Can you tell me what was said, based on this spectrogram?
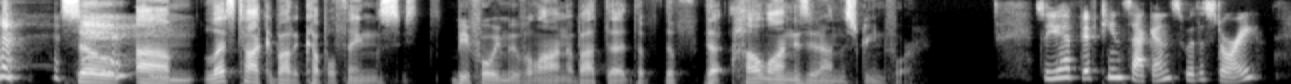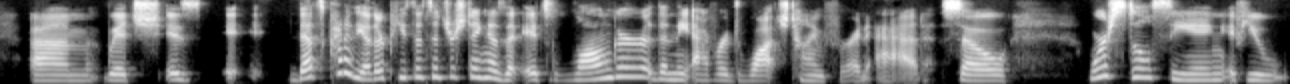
so um, let's talk about a couple things before we move along about the, the the the how long is it on the screen for? So you have 15 seconds with a story, um, which is it, that's kind of the other piece that's interesting is that it's longer than the average watch time for an ad. So we're still seeing if you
